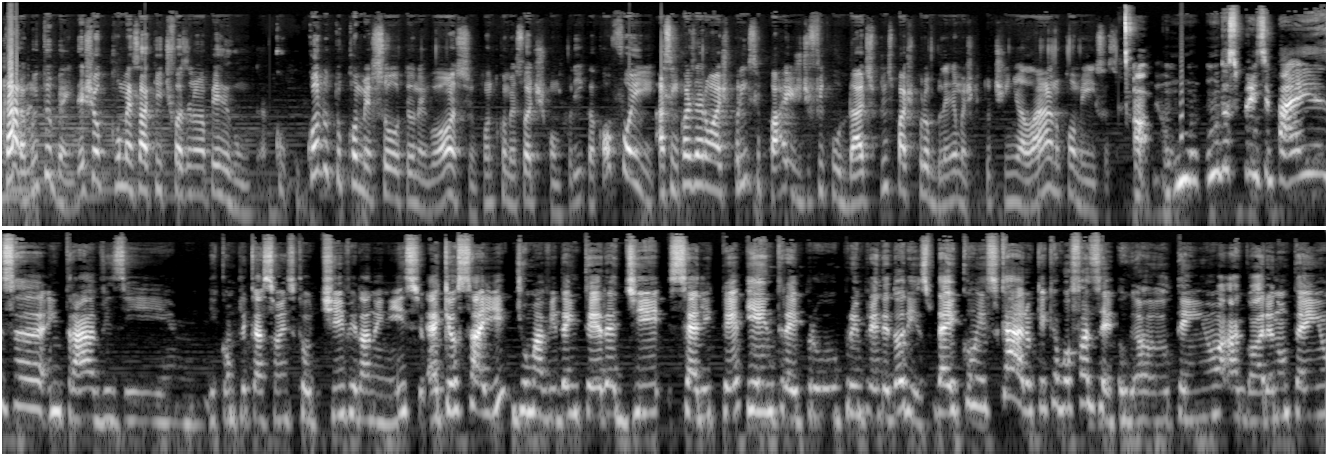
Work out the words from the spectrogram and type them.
Cara, muito bem. Deixa eu começar aqui te fazendo uma pergunta. Quando tu começou o teu negócio, quando começou a Descomplica, qual foi, assim, quais eram as principais dificuldades, os principais problemas que tu tinha lá no começo? Assim? Ó, um, um, dos principais uh, entraves e, e, complicações que eu tive lá no início é que eu saí de uma vida inteira de CLT e entrei pro, pro empreendedorismo. Daí com isso, cara, o que que eu vou fazer? Eu, eu tenho, agora eu não tenho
